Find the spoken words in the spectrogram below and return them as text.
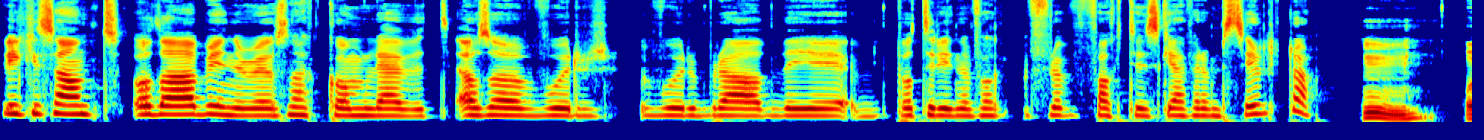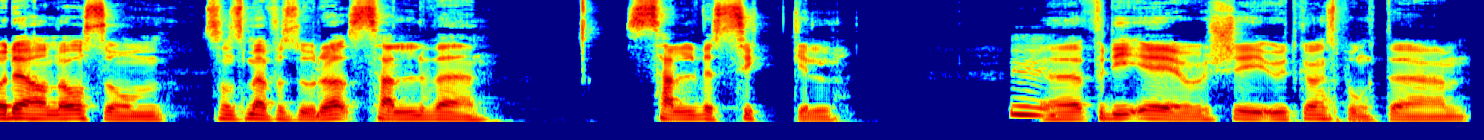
Ikke sant? Og da begynner vi å snakke om levet... Altså hvor, hvor bra de batteriene faktisk er fremstilt, da. Mm. Og det handler også om, sånn som jeg forsto det, selve, selve sykkel. Mm. For de er jo ikke i utgangspunktet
